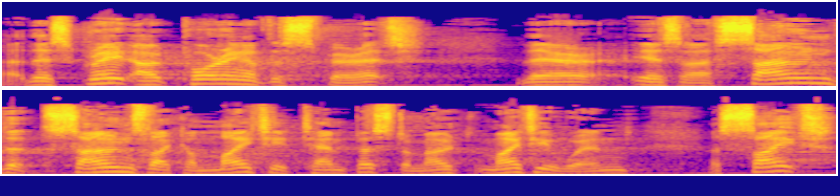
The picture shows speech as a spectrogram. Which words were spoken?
uh, this great outpouring of the Spirit there is a sound that sounds like a mighty tempest, a mighty wind, a sight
